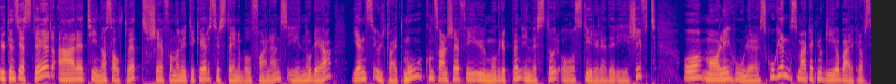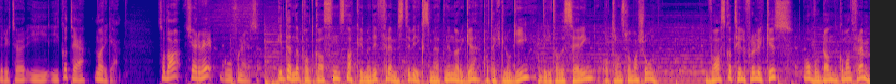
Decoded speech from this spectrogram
Ukens gjester er Tina Saltvedt, sjefanalytiker Sustainable Finance i Nordea, Jens Ultveit Moe, konsernsjef i Umo-gruppen, investor og styreleder i Skift, og Mali Hole Skogen, som er teknologi- og bærekraftsdirektør i IKT Norge. Så da kjører vi. God fornøyelse. I denne podkasten snakker vi med de fremste virksomhetene i Norge på teknologi, digitalisering og transformasjon. Hva skal til for å lykkes, og hvordan går man frem?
